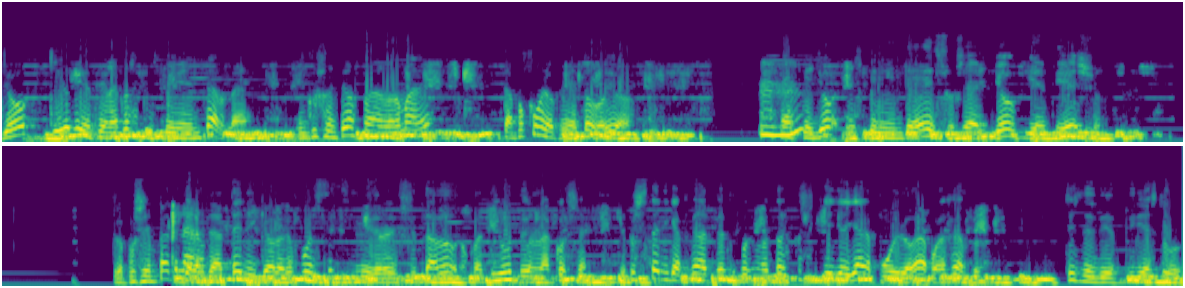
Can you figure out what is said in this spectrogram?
yo quiero decir una cosa que experimentarla. Incluso en temas paranormales, tampoco me lo creía todo yo. Uh -huh. O sea, que yo experimenté eso, o sea, yo vivencié eso. Lo puse en práctica, claro. la técnica o lo que fuese, y mi resultado objetivo de una cosa. Después esa técnica, al final, te hace otras cosas que yo ya la pude lograr, por ejemplo. Entonces dirías tú,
